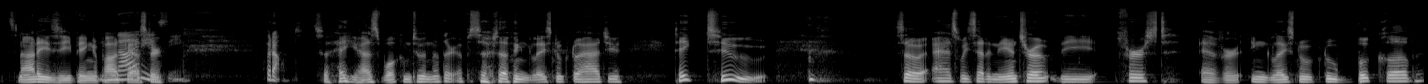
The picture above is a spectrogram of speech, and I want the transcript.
It's not easy being a podcaster. Not easy. Pronto. So, hey guys, welcome to another episode of Inglês no Rádio, take two. So, as we said in the intro, the first ever Inglês no Cru book club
